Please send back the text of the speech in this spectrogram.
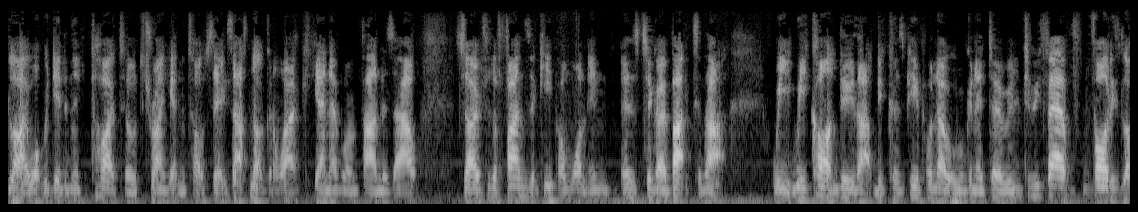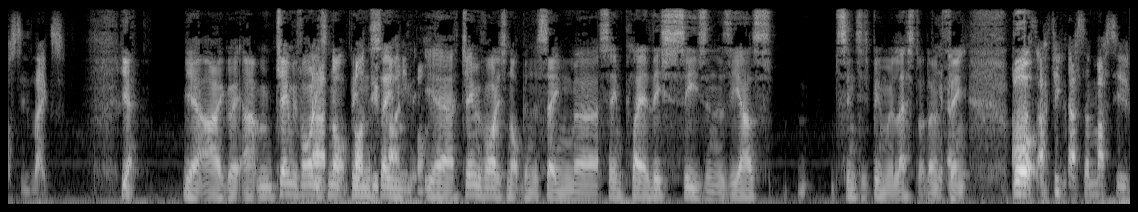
like what we did in the title to try and get in the top six. That's not going to work again. Everyone found us out. So for the fans that keep on wanting us to go back to that, we, we can't do that because people know what we're going to do. And to be fair, Vardy's lost his legs. Yeah, yeah, I agree. Um, Jamie Vardy's Uh, not been the same. Yeah, Jamie Vardy's not been the same uh, same player this season as he has since he's been with Leicester. I don't Yeah. think. But But I think that's a massive.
